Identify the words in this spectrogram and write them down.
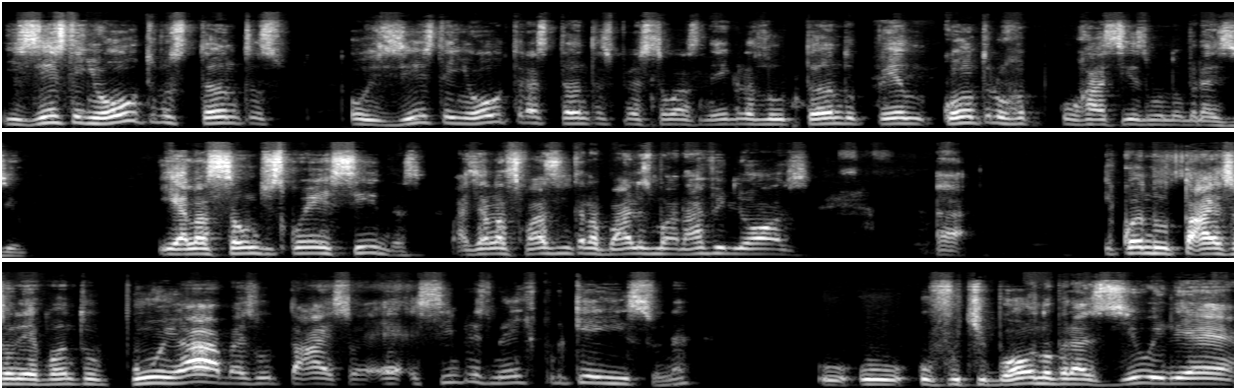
existem outros tantos, ou existem outras tantas pessoas negras lutando pelo, contra o, o racismo no Brasil. E elas são desconhecidas, mas elas fazem trabalhos maravilhosos. Ah, e quando o Tyson levanta o punho, ah, mas o Tyson, é simplesmente porque é isso, né? O, o, o futebol no Brasil, ele é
